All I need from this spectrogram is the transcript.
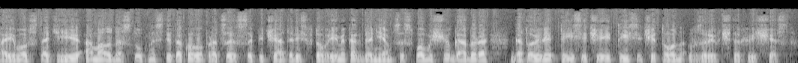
а его статьи о малодоступности такого процесса печатались в то время, когда немцы с помощью Габера готовили тысячи и тысячи тонн взрывчатых веществ.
